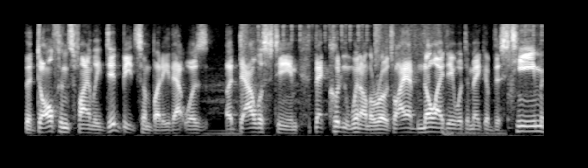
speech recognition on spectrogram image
The Dolphins finally did beat somebody that was a Dallas team that couldn't win on the road. So I have no idea what to make of this team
